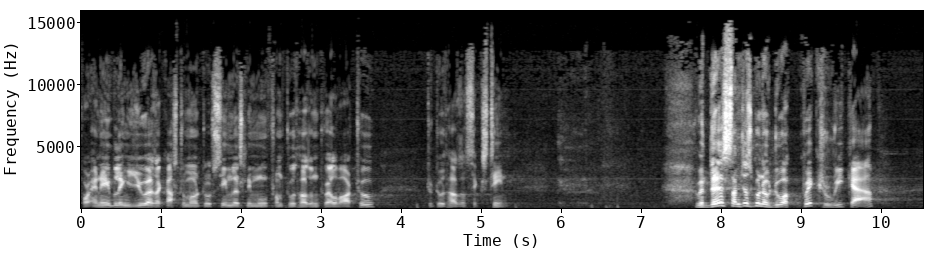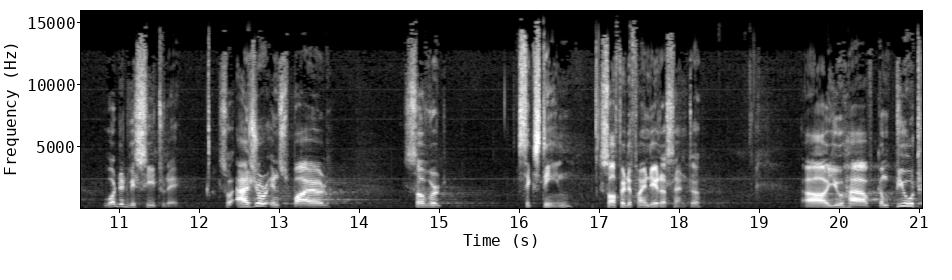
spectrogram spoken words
for enabling you as a customer to seamlessly move from 2012 R2 to 2016. With this, I'm just going to do a quick recap. What did we see today? So Azure inspired Server 16, software-defined data center. Uh, you have compute,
